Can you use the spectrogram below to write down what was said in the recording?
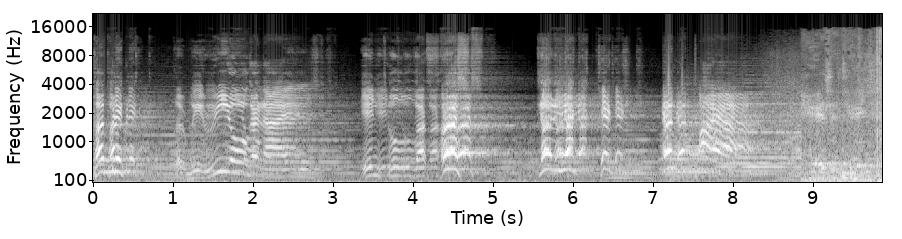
Republic will be reorganized into the First Galactic Empire! Hesitate.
